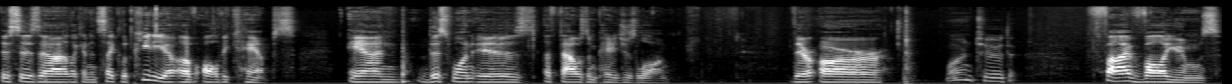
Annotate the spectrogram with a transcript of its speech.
This is uh, like an encyclopedia of all the camps. And this one is a thousand pages long. There are one, two, three, five volumes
